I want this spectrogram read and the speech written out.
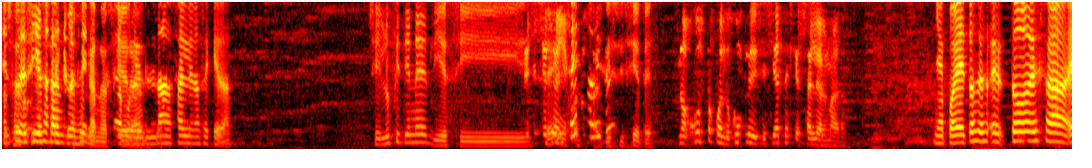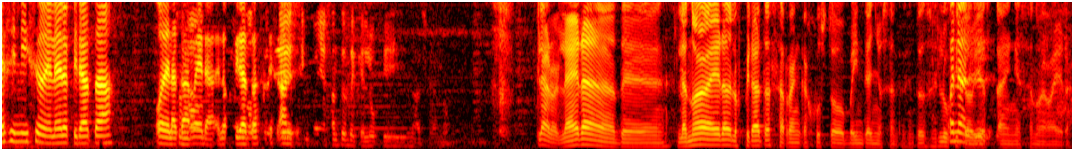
O sea, Entonces sí sí es es antes antes de que naciera, sea, porque naciera. nada sale no se queda. Sí, Luffy tiene 16, 17 años. ¿Seis, no dice? 17. No, justo cuando cumple 17 es que sale al mar. Ya, por entonces eh, todo esa, ese inicio de la era pirata o de la Son carrera de los piratas unos es antes. cinco años antes de que Luffy nazca, ¿no? Claro, la era de. La nueva era de los piratas arranca justo 20 años antes. Entonces Luffy Bueno, todavía el- está en esa nueva era.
